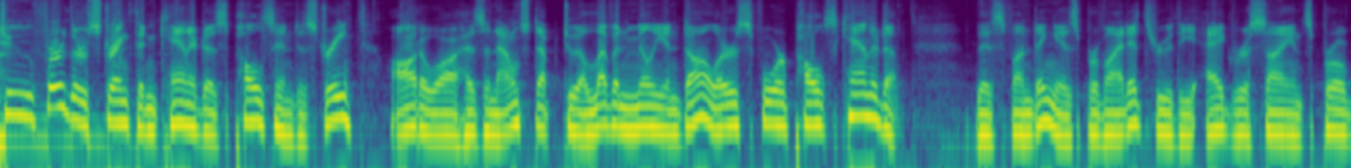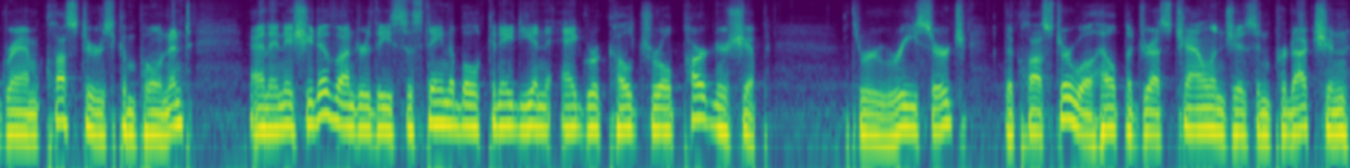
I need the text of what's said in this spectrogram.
To further strengthen Canada's pulse industry, Ottawa has announced up to $11 million for Pulse Canada. This funding is provided through the AgriScience Program Clusters component, an initiative under the Sustainable Canadian Agricultural Partnership. Through research, the cluster will help address challenges in production,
